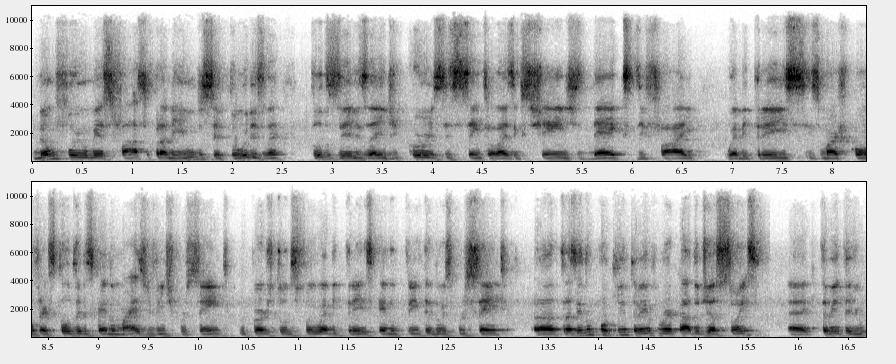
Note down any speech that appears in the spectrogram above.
Não foi um mês fácil para nenhum dos setores, né? Todos eles aí de Currency Centralized Exchange, DEX, DeFi, Web3, Smart Contracts, todos eles caindo mais de 20%. E o pior de todos foi o Web3 caindo 32%. Uh, ah, trazendo um pouquinho também para o mercado de ações, é, que também teve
